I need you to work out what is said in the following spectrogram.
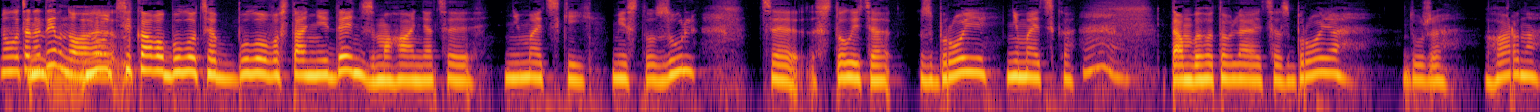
Ну це не дивно. Ну, цікаво було, це було в останній день змагання. Це німецький місто Зуль, це столиця зброї німецька. Там виготовляється зброя, дуже гарна,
